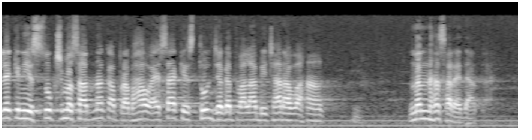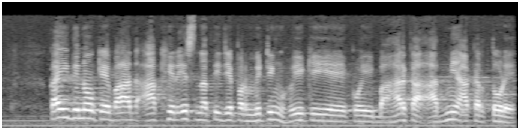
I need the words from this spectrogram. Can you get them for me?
लेकिन ये सूक्ष्म साधना का प्रभाव ऐसा कि स्थूल जगत वाला बेचारा वहाँ नन्हा सा रह जाता है। कई दिनों के बाद आखिर इस नतीजे पर मीटिंग हुई कि ये कोई बाहर का आदमी आकर तोड़े।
